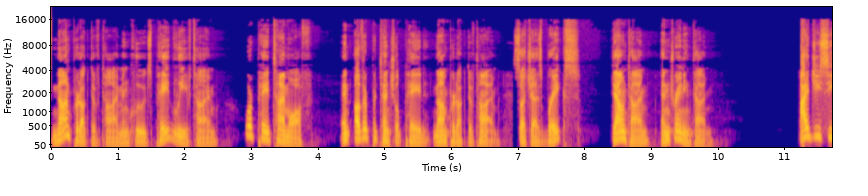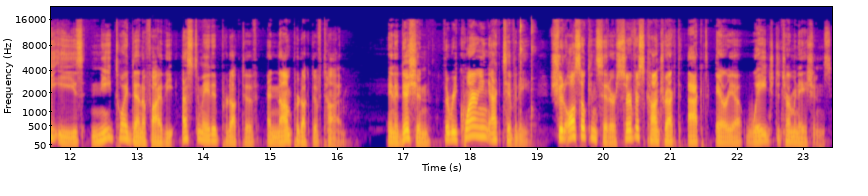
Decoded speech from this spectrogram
Non productive time includes paid leave time or paid time off and other potential paid non productive time, such as breaks, downtime, and training time. IGCEs need to identify the estimated productive and non productive time in addition, the requiring activity should also consider Service Contract Act area wage determinations,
